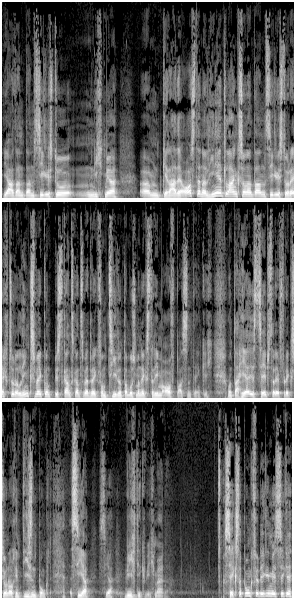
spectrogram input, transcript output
ja, dann, dann segelst du nicht mehr ähm, geradeaus deiner Linie entlang, sondern dann segelst du rechts oder links weg und bist ganz, ganz weit weg vom Ziel. Und da muss man extrem aufpassen, denke ich. Und daher ist Selbstreflexion auch in diesem Punkt sehr, sehr wichtig, wie ich meine. Sechster Punkt für regelmäßige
